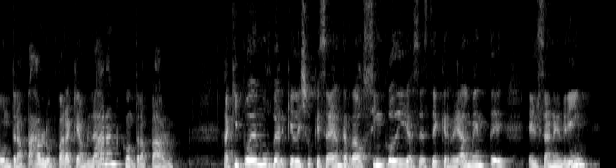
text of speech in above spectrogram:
contra Pablo, para que hablaran contra Pablo. Aquí podemos ver que el hecho que se hayan tardado cinco días es de que realmente el Sanedrín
